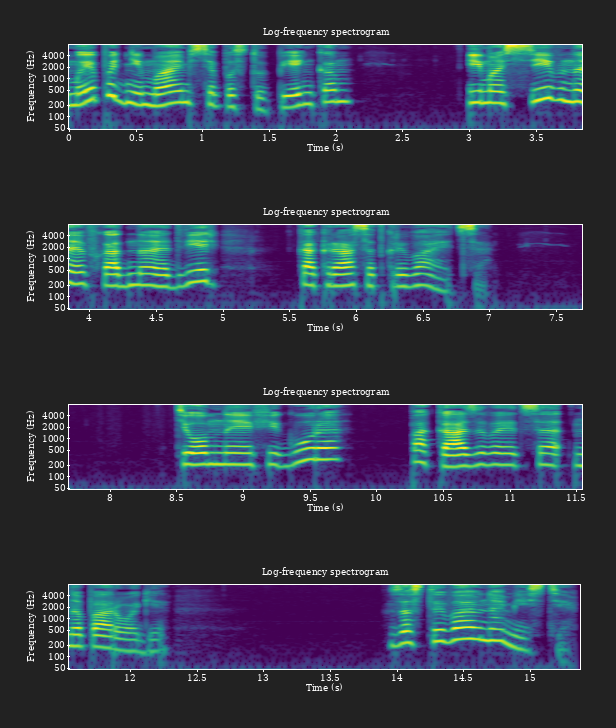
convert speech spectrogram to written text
Мы поднимаемся по ступенькам, и массивная входная дверь как раз открывается. Темная фигура показывается на пороге. Застываю на месте.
